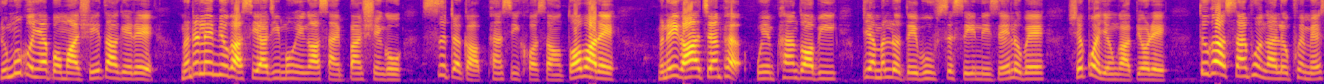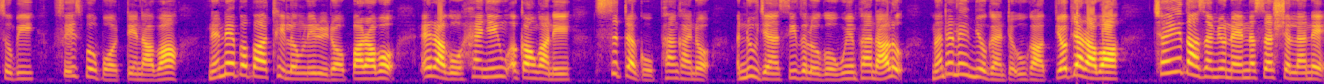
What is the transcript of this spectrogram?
လူမှုကွန်ရက်ပေါ်မှာရေးသားခဲ့တဲ့ မန္တလေးမြို့ကဆရာကြီးမိုဟင်ကဆိုင်ပန်းရှင်ကိုစစ်တပ်ကဖမ်းဆီးခေါ်ဆောင်သွားပါတယ်။မနေ့ကအကြမ်းဖက်ဝင်ဖမ်းသွားပြီးပြန်မလွတ်သေးဘူးစစ်ဆေးနေစေလို့ပဲရက်ွက်ရုံကပြောတယ်။သူကဆိုင်ဖွင့်ကိုင်းလို့ဖွင့်မဲဆိုပြီး Facebook ပေါ်တင်တာပါ။နည်းနည်းပပထိတ်လုံးလေးတွေတော့ပါတာပေါ့။အဲ့ဒါကိုဟန်ငင်းဦးအကောင့်ကနေစစ်တပ်ကိုဖမ်းခိုင်းတော့အမှုကြမ်းစည်းသလိုကိုဝင်ဖမ်းတာလို့မန္တလေးမြို့ကန်တအူးကပြောပြတာပါ။ချမ်းရီတာဆန်မြို့နယ်28လမ်းနဲ့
